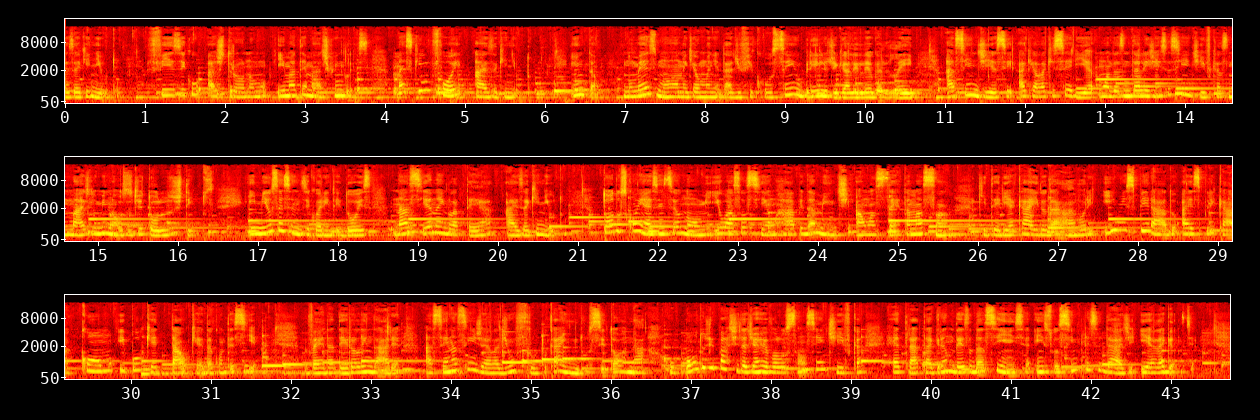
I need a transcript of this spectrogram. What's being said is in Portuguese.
Isaac Newton, físico, astrônomo e matemático inglês. Mas quem foi Isaac Newton? Então, no mesmo ano em que a humanidade ficou sem o brilho de Galileu Galilei, acendia-se aquela que seria uma das inteligências científicas mais luminosas de todos os tempos. Em 1642, nascia na Inglaterra Isaac Newton. Todos conhecem seu nome e o associam rapidamente a uma certa maçã que teria caído da árvore e o inspirado a explicar como e por que tal queda acontecia. Verdadeira lendária, a cena singela de um fruto caindo se tornar o ponto de partida de uma revolução científica retrata a grandeza da ciência em sua simplicidade e elegância.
